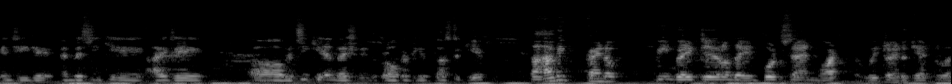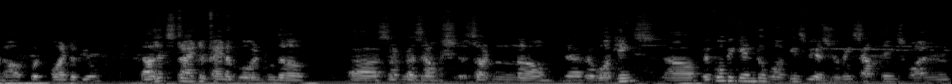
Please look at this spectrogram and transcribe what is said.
in GJ and with CK, IJ, uh, with CKL measuring the property of cluster K. Now, having kind of been very clear on the inputs and what we're trying to get to an output point of view, now let's try to kind of go into the uh, certain assumptions, certain um, the, the, workings. Now, before we get into workings, we're assuming some things. One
